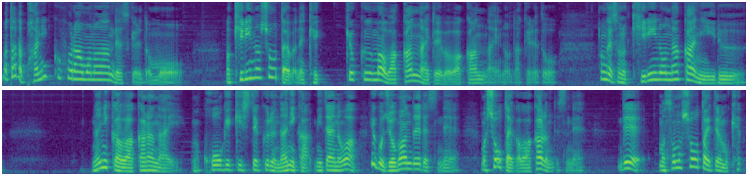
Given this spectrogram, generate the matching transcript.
まあ、ただパニックホラーものなんですけれども、まあ、霧の正体はね、結局、まあ、わかんないといえばわかんないのだけれど、案外その霧の中にいる、何かわからない、まあ、攻撃してくる何かみたいのは、結構序盤でですね、まあ、正体がわかるんですね。で、まあ、その正体っていうのも結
